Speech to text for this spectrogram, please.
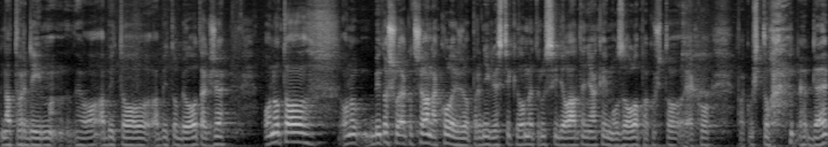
na tvrdým, jo, aby, to, aby to bylo, takže ono, to, ono by to šlo jako třeba na kole, že prvních 200 km si děláte nějaký mozol a pak už to, jako, pak už to jde.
